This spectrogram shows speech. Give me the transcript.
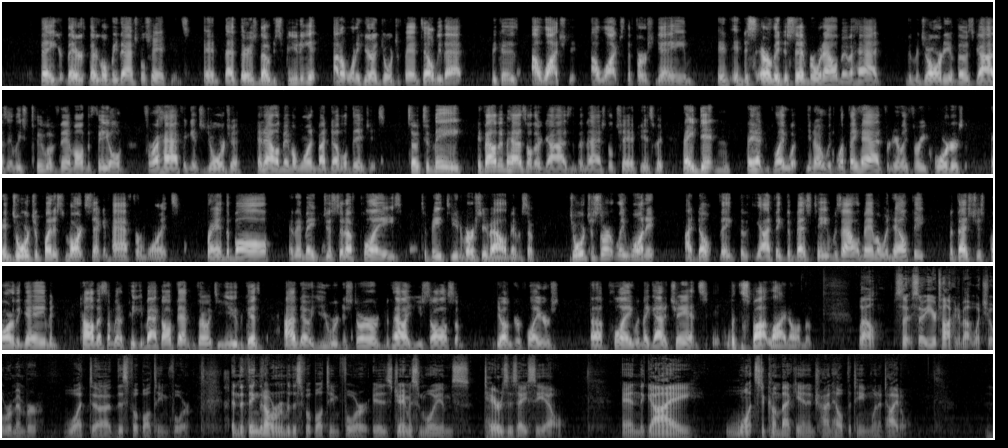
they they're they're going to be national champions, and that there is no disputing it. I don't want to hear a Georgia fan tell me that because I watched it. I watched the first game in, in early December when Alabama had the majority of those guys, at least two of them on the field for a half against Georgia, and Alabama won by double digits. So to me, if Alabama has all their guys, they're the national champions, but they didn't. They had to play what you know with what they had for nearly three quarters, and Georgia played a smart second half for once, ran the ball, and they made just enough plays to beat the University of Alabama. So Georgia certainly won it. I don't think the I think the best team was Alabama when healthy, but that's just part of the game. And Thomas, I'm going to piggyback off that and throw it to you because I know you were disturbed with how you saw some younger players uh, play when they got a chance with the spotlight on them. Well, so so you're talking about what you'll remember what uh, this football team for, and the thing that I'll remember this football team for is Jameson Williams tears his ACL, and the guy wants to come back in and try and help the team win a title.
